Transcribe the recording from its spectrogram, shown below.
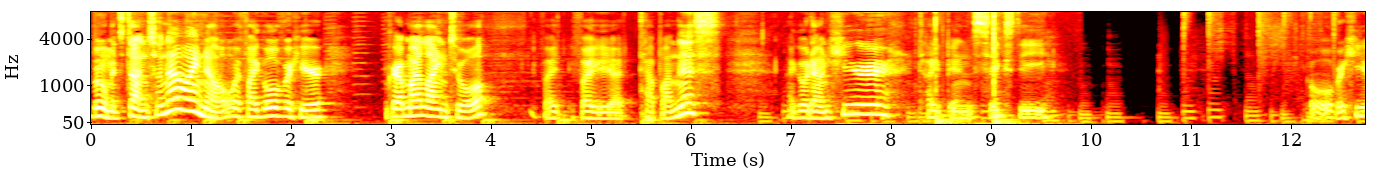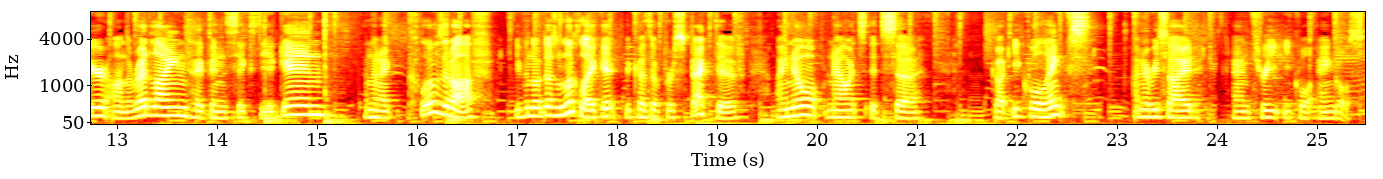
boom, it's done. So now I know if I go over here, grab my line tool, if I, if I uh, tap on this, I go down here, type in 60, go over here on the red line, type in 60 again, and then I close it off, even though it doesn't look like it because of perspective, I know now it's, it's uh, got equal lengths on every side and three equal angles.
